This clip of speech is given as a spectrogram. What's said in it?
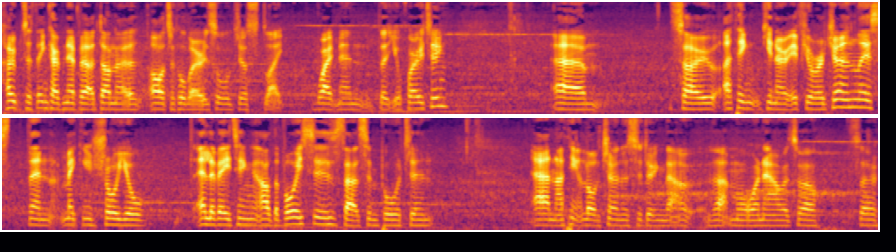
hope to think I've never done an article where it's all just like white men that you're quoting. Um, so I think you know if you're a journalist, then making sure you're elevating other voices. That's important, and I think a lot of journalists are doing that that more now as well. So,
